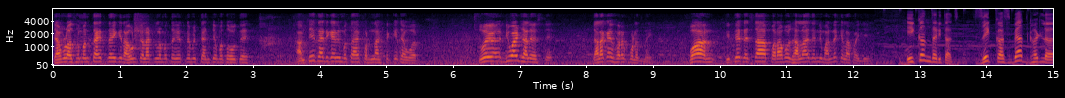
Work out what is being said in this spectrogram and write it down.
त्यामुळे असं म्हणता येत नाही की राहुल कलाटेला मतं घेतले म्हणजे त्यांचे मतं होते. आमचेही त्या ठिकाणी मतं आहे पन्नास टक्केच्या वर. तो डिवाईड झाले असते. त्याला काही फरक पडत नाही. पण तिथे त्याचा पराभव झाला त्यांनी मान्य केला पाहिजे. एकंदरीतच जे कसब्यात घडलं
